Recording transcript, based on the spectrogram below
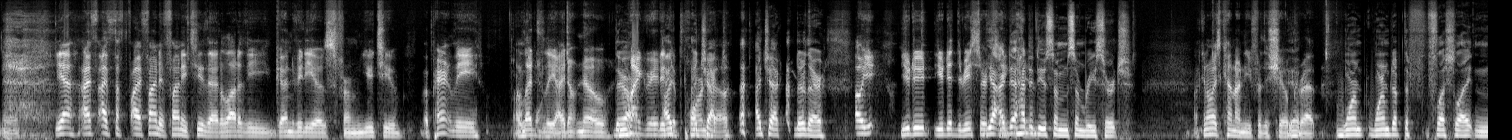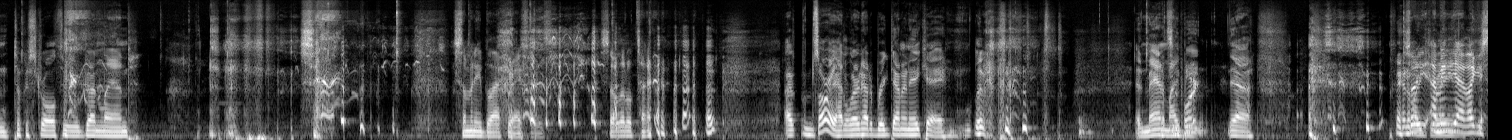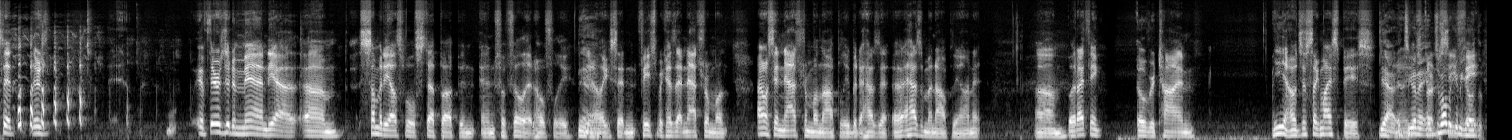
yeah, yeah. I, I I find it funny too that a lot of the gun videos from YouTube apparently, oh, allegedly, I don't know, They migrated I, to I Pornhub. checked. I checked. They're there. Oh, you you did you did the research? Yeah, I Thank d- you, had to do some some research. I can always count on you for the show Yep. prep. Warmed warmed up the f- fleshlight and took a stroll through Gunland. So many black rifles, so little time. I, I'm sorry, I had to learn how to break down an AK. and man, am That's I beat. Yeah. Am so I mean, yeah, like you said, there's if there's a demand, yeah, um, somebody else will step up and, and fulfill it. Hopefully, you Yeah. know, like I said, Facebook has that natural. Mon- I don't say natural monopoly, but it has a it has a monopoly on it. Um, but I think over time, you know, just like MySpace, Yeah, you know, it's gonna. It's probably gonna fa- go,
